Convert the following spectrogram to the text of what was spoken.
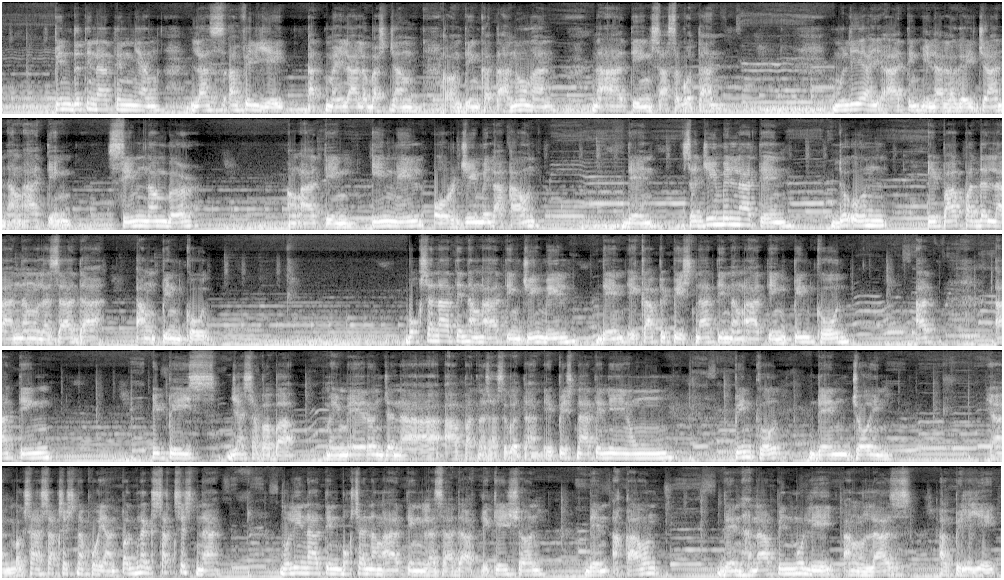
Pindutin natin yung Laz Affiliate at may lalabas dyan kaunting katanungan na ating sasagutan. Muli ay ating ilalagay dyan ang ating SIM number, ang ating email or Gmail account. Then, sa Gmail natin, doon ipapadala ng Lazada ang PIN code buksan natin ang ating Gmail, then i-copy paste natin ang ating PIN code at ating i-paste dyan sa baba. May meron dyan na apat na sasagutan. I-paste natin yung PIN code, then join. Yan, magsasucess na po yan. Pag nag-success na, muli natin buksan ang ating Lazada application, then account, then hanapin muli ang Laz Affiliate.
